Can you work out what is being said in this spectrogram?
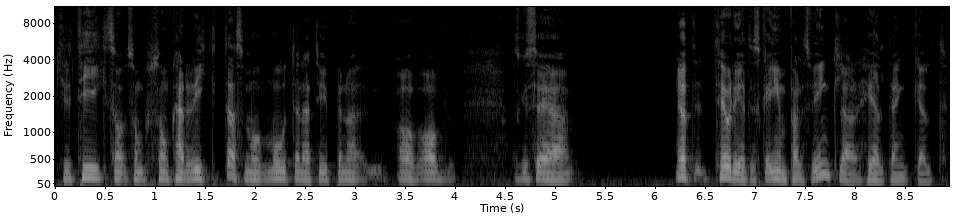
kritik som, som, som kan riktas mot, mot den här typen av, av vad ska jag säga, ja, teoretiska infallsvinklar helt enkelt.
